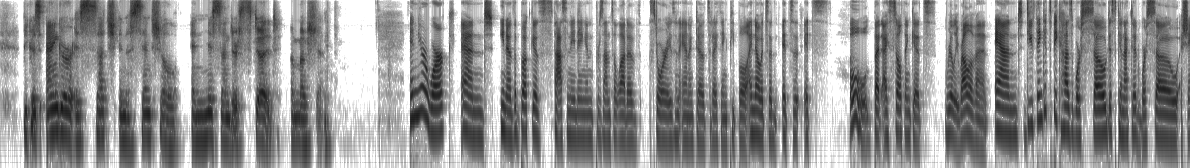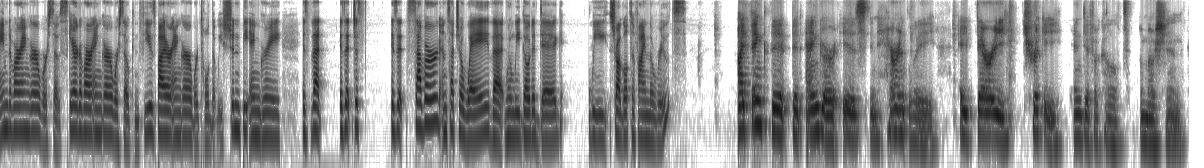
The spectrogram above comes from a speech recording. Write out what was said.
because anger is such an essential and misunderstood emotion in your work and you know the book is fascinating and presents a lot of stories and anecdotes that i think people i know it's a it's a, it's old but i still think it's really relevant. And do you think it's because we're so disconnected we're so ashamed of our anger we're so scared of our anger we're so confused by our anger we're told that we shouldn't be angry? Is that is it just is it severed in such a way that when we go to dig we struggle to find the roots I think that that anger is inherently a very tricky and difficult emotion.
